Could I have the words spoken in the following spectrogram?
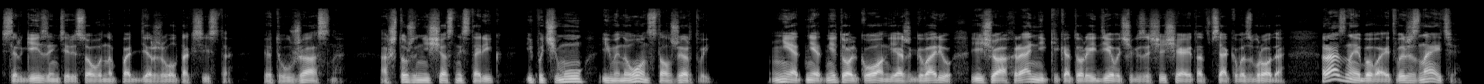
Сергей заинтересованно поддерживал таксиста. «Это ужасно. А что же несчастный старик? И почему именно он стал жертвой?» «Нет, нет, не только он, я же говорю. Еще охранники, которые девочек защищают от всякого сброда. Разное бывает, вы же знаете».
